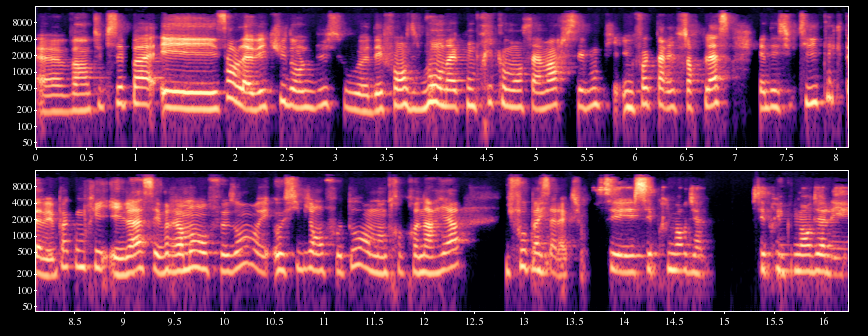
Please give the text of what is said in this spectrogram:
euh, ben, tu ne sais pas. Et ça, on l'a vécu dans le bus où euh, des fois, on se dit, bon, on a compris comment ça marche, c'est bon. Puis une fois que tu arrives sur place, il y a des subtilités que tu n'avais pas compris. Et là, c'est vraiment en faisant, et aussi bien en photo, en entrepreneuriat, il faut passer à l'action. C'est primordial. C'est primordial. Et,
